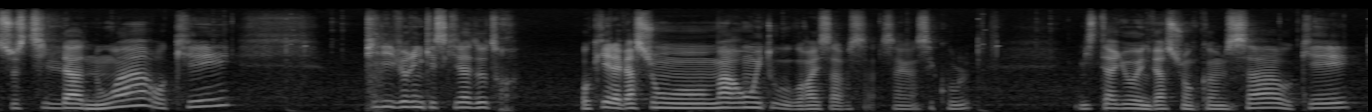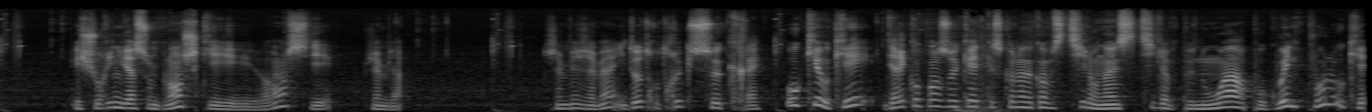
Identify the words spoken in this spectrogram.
ce style-là noir, ok. Piliverine, qu'est-ce qu'il a d'autre? Ok, la version marron et tout, ouais, ça, c'est cool. Mysterio une version comme ça, ok. Et Shuri une version blanche qui est vraiment stylée, j'aime bien. J'aime bien, j'aime bien. Et d'autres trucs secrets. Ok, ok. Des récompenses de quête, qu'est-ce qu'on a comme style? On a un style un peu noir pour Gwenpool, ok.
